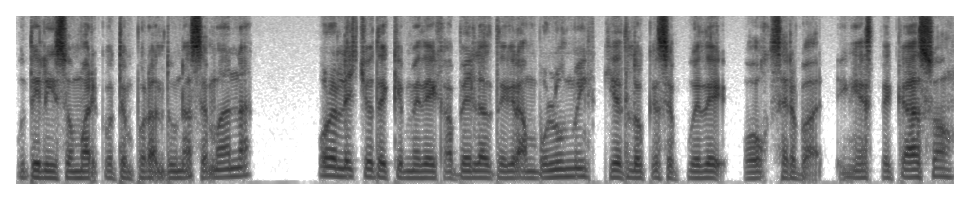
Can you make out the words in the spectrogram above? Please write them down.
Utilizo marco temporal de una semana, por el hecho de que me deja velas de gran volumen, que es lo que se puede observar. En este caso,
